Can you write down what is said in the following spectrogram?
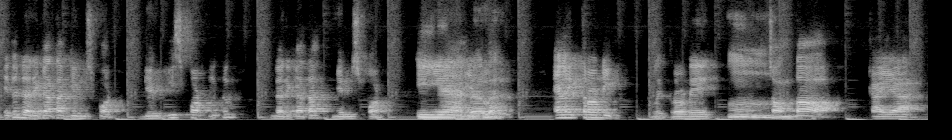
Itu dari kata game sport. Game e-sport itu dari kata game sport. Itu adalah elektronik. elektronik. Hmm. Contoh kayak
